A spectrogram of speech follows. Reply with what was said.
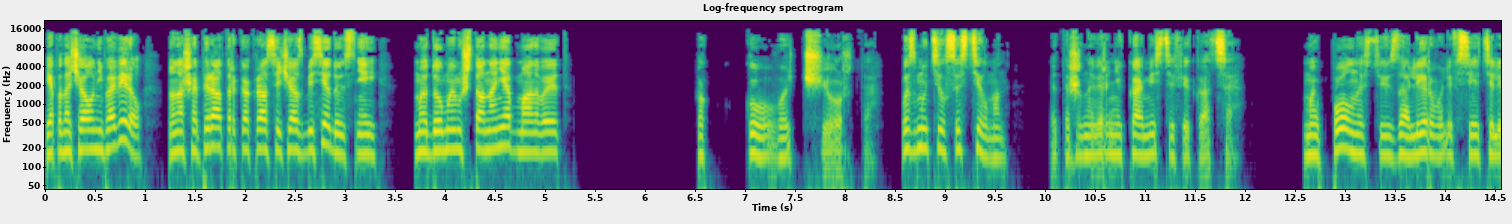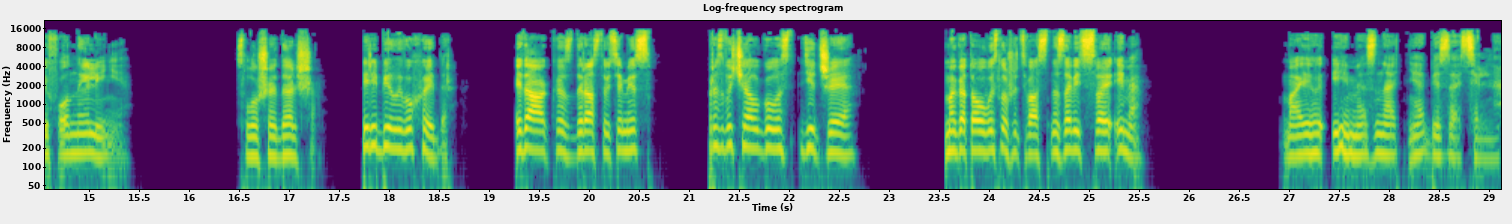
Я поначалу не поверил, но наш оператор как раз сейчас беседует с ней. Мы думаем, что она не обманывает». «Какого черта?» — возмутился Стилман. «Это же наверняка мистификация. Мы полностью изолировали все телефонные линии». «Слушай дальше», — перебил его Хейдер. «Итак, здравствуйте, мисс», — прозвучал голос диджея. Мы готовы выслушать вас. Назовите свое имя». «Мое имя знать не обязательно»,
